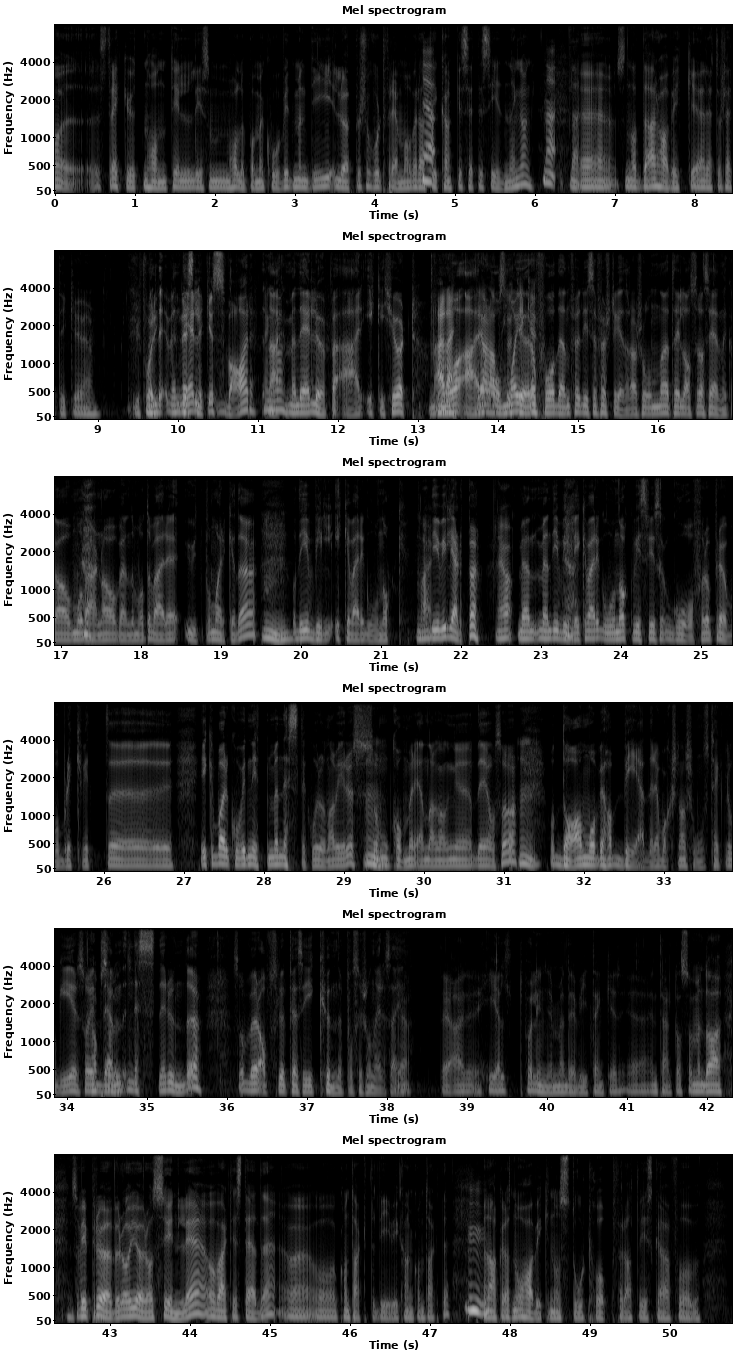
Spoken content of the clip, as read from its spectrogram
strekke ut en hånd til de som holder på med covid, men de løper så fort fremover at Ja. de kan ikke se til siden engang. Eh, sånn at der har vi ikke rett og slett ikke Vi får det- det- nesten ikke svar engang. men det løpet er ikke kjørt. Nei, nei, Nå det er er det om å gjøre å få den for disse første generasjonene til AstraZeneca og Moderna og hvem det måtte være, ut på markedet. Mm. Og de vil ikke være gode nok. Nei. De vil hjelpe, Ja. men, men de vil ikke være gode nok hvis vi skal gå for å prøve å bli kvitt uh, ikke bare covid-19, men neste koronavirus, Mm. som kommer en eller annen gang, det også. Mm. Og da må vi ha bedre vaksinasjonsteknologier. Så i Absolutt. den neste runde så bør absolutt PCI kunne posisjonere seg igjen. Det er helt på linje med det vi tenker eh, internt også. Men da, så vi prøver å gjøre oss synlige og være til stede og, og kontakte de vi kan kontakte. Mm. Men akkurat nå har vi ikke noe stort håp for at vi skal få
